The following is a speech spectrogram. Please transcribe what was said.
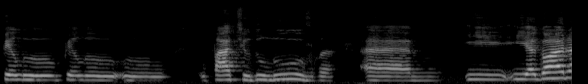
pelo, pelo o, o pátio do Louvre. E, e, agora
